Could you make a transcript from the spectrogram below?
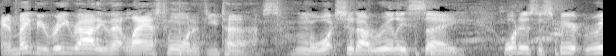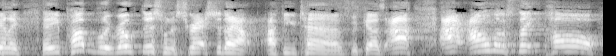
and maybe rewriting that last one a few times. Hmm, what should I really say? What is the Spirit really? And he probably wrote this one and scratched it out a few times because I, I, I almost think Paul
